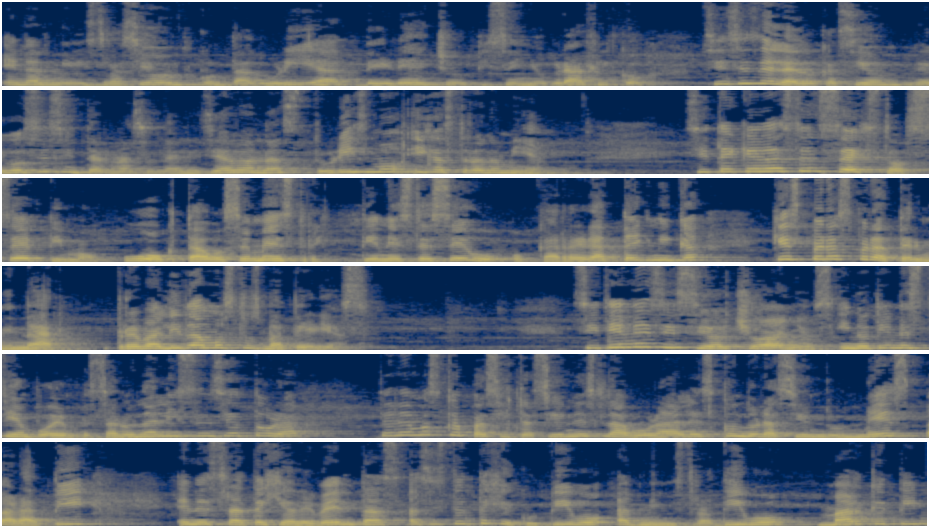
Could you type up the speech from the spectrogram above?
en Administración, Contaduría, Derecho, Diseño Gráfico, Ciencias de la Educación, Negocios Internacionales y Aduanas, Turismo y Gastronomía. Si te quedaste en sexto, séptimo u octavo semestre, tienes TCU o carrera técnica, ¿qué esperas para terminar? Revalidamos tus materias. Si tienes 18 años y no tienes tiempo de empezar una licenciatura, tenemos capacitaciones laborales con duración de un mes para ti en estrategia de ventas, asistente ejecutivo, administrativo, marketing,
